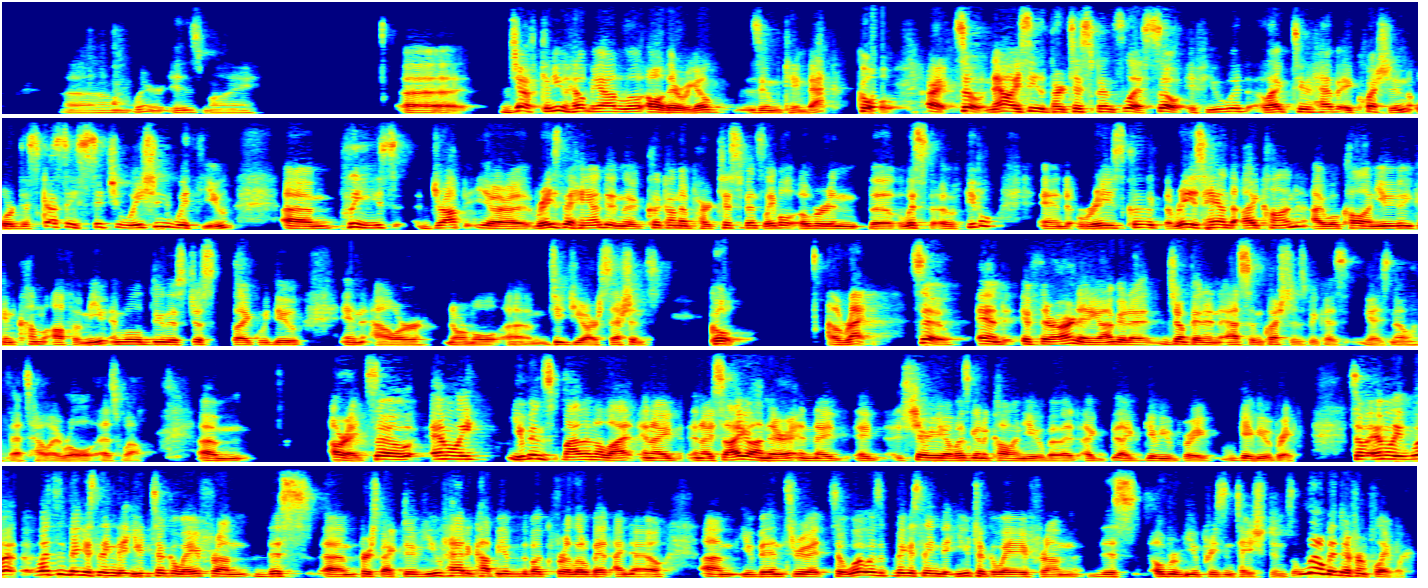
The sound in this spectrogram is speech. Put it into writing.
um, where is my, uh, Jeff, can you help me out a little? Oh, there we go. Zoom came back. Cool. All right. So now I see the participants list. So if you would like to have a question or discuss a situation with you, um, please drop, uh, raise the hand and click on the participants label over in the list of people and raise, click the raise hand icon. I will call on you. You can come off of mute and we'll do this just like we do in our normal um, GGR sessions. Cool. All right. So, and if there aren't any, I'm going to jump in and ask some questions because you guys know that's how I roll as well. Um, all right, so Emily, you've been smiling a lot, and I and I saw you on there, and I, I Sherry, I was going to call on you, but I, I give you a break, gave you a break. So Emily, what, what's the biggest thing that you took away from this um, perspective? You've had a copy of the book for a little bit, I know. Um, you've been through it. So what was the biggest thing that you took away from this overview presentation? It's a little bit different flavor.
